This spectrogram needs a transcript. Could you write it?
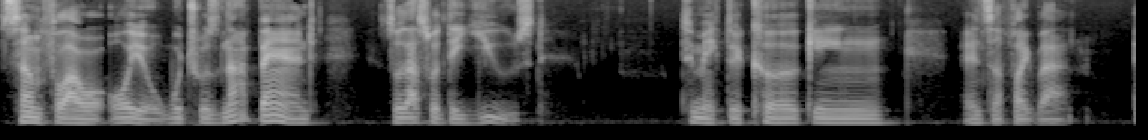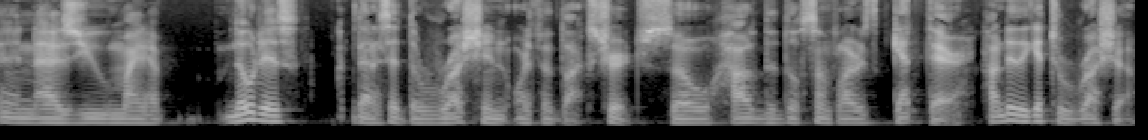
sunflower oil, which was not banned. So that's what they used to make their cooking and stuff like that. And as you might have noticed, that I said the Russian Orthodox Church. So how did those sunflowers get there? How did they get to Russia?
